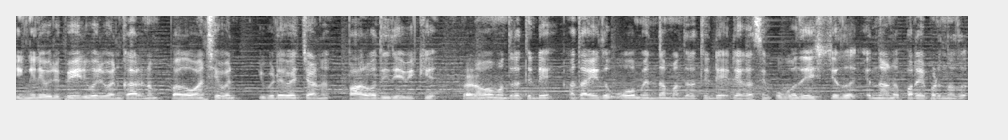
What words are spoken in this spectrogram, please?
ഇങ്ങനെ ഒരു പേര് വരുവാൻ കാരണം ഭഗവാൻ ശിവൻ ഇവിടെ വെച്ചാണ് പാർവതി ദേവിക്ക് പ്രണവ മന്ത്രത്തിന്റെ അതായത് ഓം എന്ന മന്ത്രത്തിന്റെ രഹസ്യം ഉപദേശിച്ചത് എന്നാണ് പറയപ്പെടുന്നത്.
